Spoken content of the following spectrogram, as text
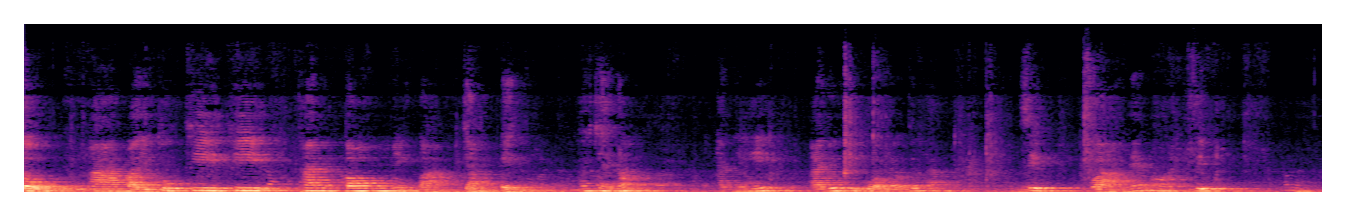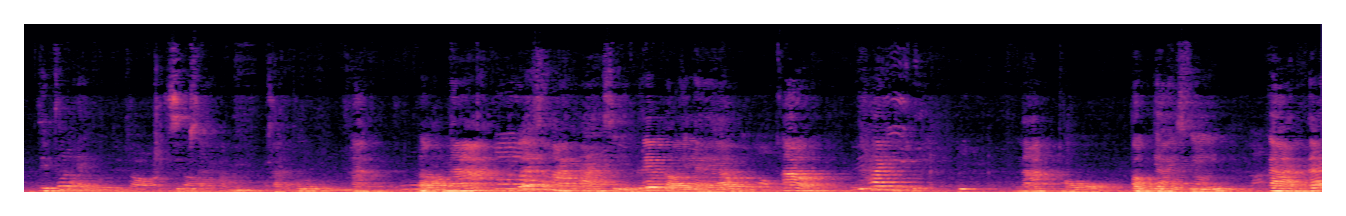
ส่งพาไปทุกที่ที่ท่านต้องมีความจำเป็น เข้าใจเนาะอันนี้อายุกี่ขวบแล้วเจ้าค่ะสิบกว่าแน่นอนสิบสิบเท่าไหร่สิบสามสาธุอะพร้อมนะเมื่อสมาทานศีลเรียบร้อยแล้ว อ้าวท่านนะโมตอบยายสิการได้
